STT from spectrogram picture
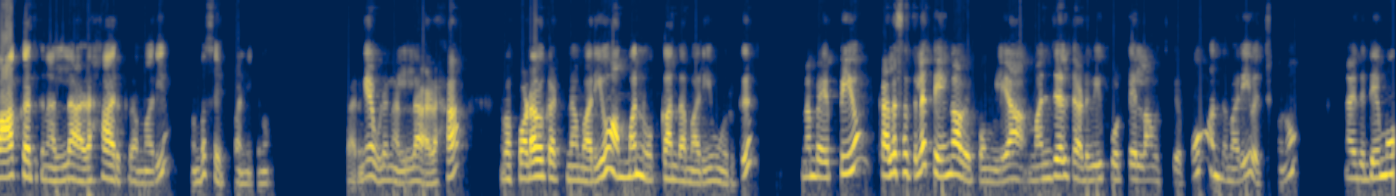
பார்க்கறதுக்கு நல்லா அழகாக இருக்கிற மாதிரியும் நம்ம செட் பண்ணிக்கணும். பாருங்க எவ்வளோ நல்லா அழகாக நம்ம புடவை கட்டின மாதிரியும் அம்மன் உட்காந்த மாதிரியும் இருக்கு. நம்ம எப்பயும் கலசத்தில் தேங்காய் வைப்போம் இல்லையா? மஞ்சள் தடவி பொட்டு எல்லாம் வச்சு வைப்போம். அந்த மாதிரி வச்சுக்கணும். நான் இது டெமோ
